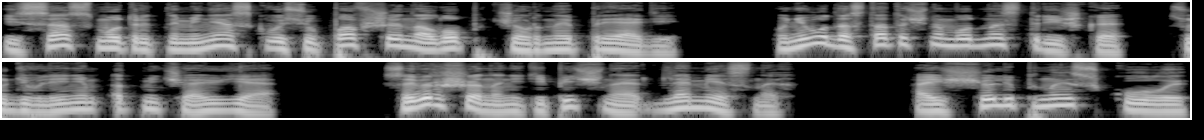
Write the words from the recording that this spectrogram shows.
Иса смотрит на меня сквозь упавшие на лоб черные пряди. У него достаточно модная стрижка, с удивлением отмечаю я. Совершенно нетипичная для местных а еще лепные скулы,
